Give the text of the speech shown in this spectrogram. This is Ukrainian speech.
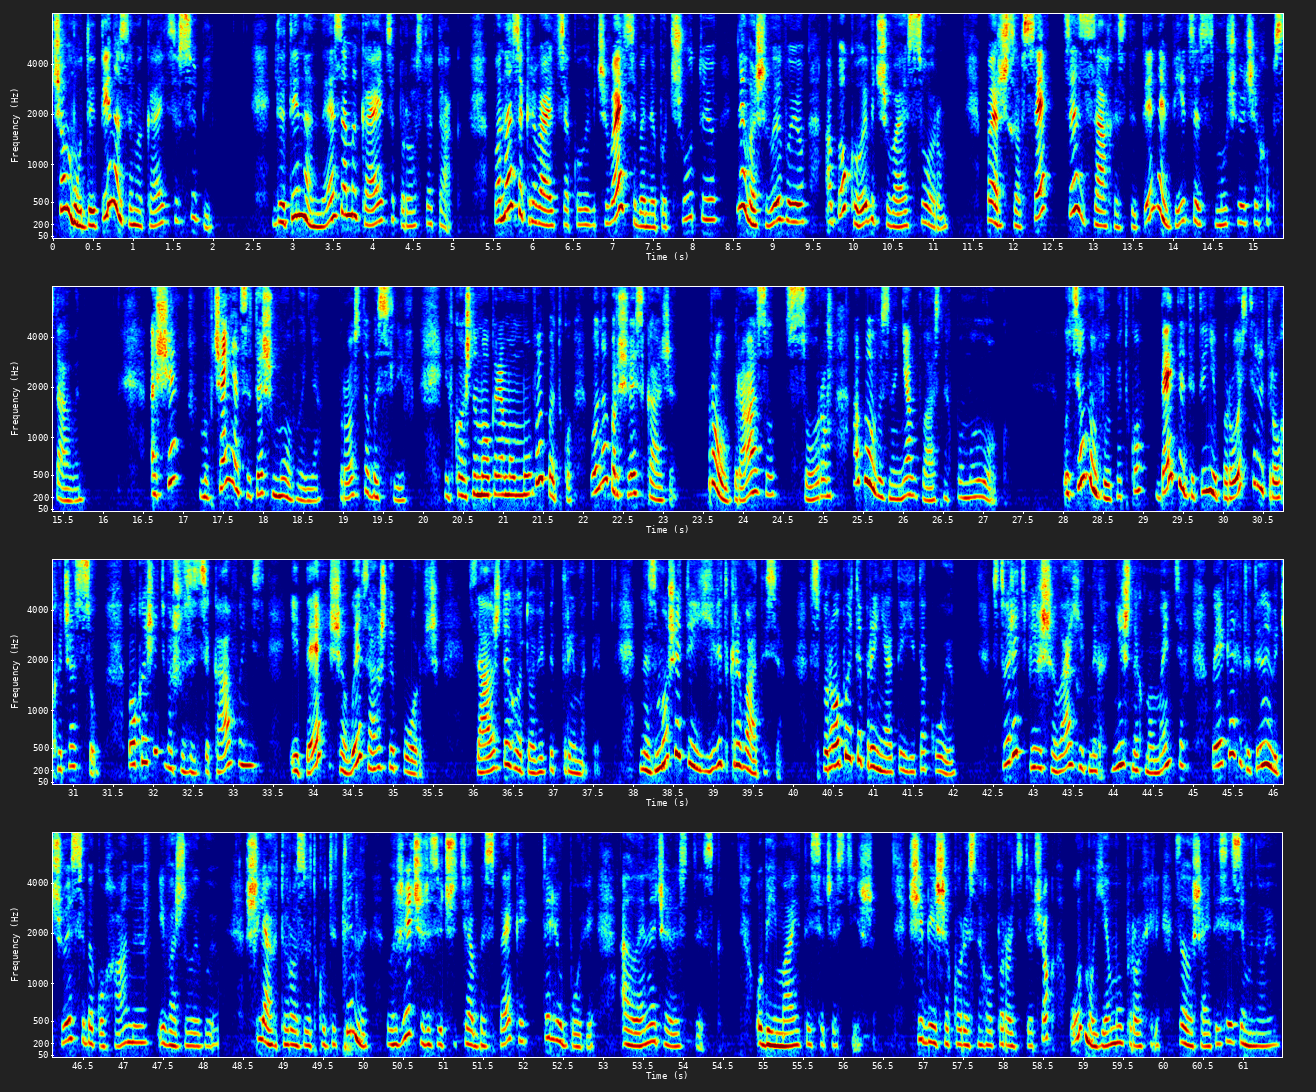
Чому дитина замикається в собі? Дитина не замикається просто так. Вона закривається, коли відчуває себе непочутою, неважливою або коли відчуває сором. Перш за все, це захист дитини від засмучуючих обставин. А ще мовчання це теж мовлення, просто без слів. І в кожному окремому випадку воно про щось каже про образу, сором або визнання власних помилок. У цьому випадку дайте дитині простір трохи часу, покажіть вашу зацікавленість і те, що ви завжди поруч, завжди готові підтримати. Не змушуйте її відкриватися, спробуйте прийняти її такою. Створіть більше лагідних, ніжних моментів, у яких дитина відчує себе коханою і важливою. Шлях до розвитку дитини лежить через відчуття безпеки та любові, але не через тиск. Обіймайтеся частіше. Ще більше корисного пород діточок у моєму профілі. Залишайтеся зі мною.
